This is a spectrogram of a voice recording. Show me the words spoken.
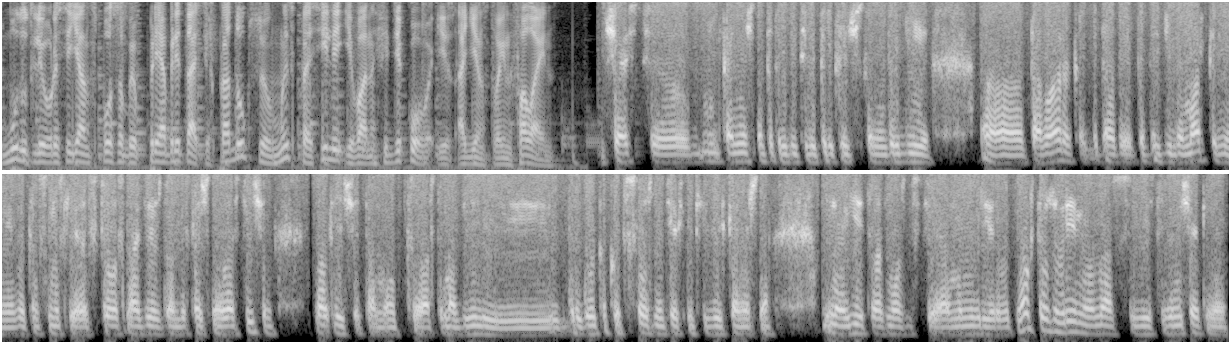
Будут ли у россиян способы приобретать их продукцию, мы спросили Ивана Федякова из агентства «Инфолайн» часть, э, конечно, потребители переключатся на другие э, товары, как бы, да, под другими марками. В этом смысле спрос на одежду он достаточно эластичен, в отличие там, от автомобилей и другой какой-то сложной техники. Здесь, конечно, есть возможности маневрировать. Но в то же время у нас есть замечательный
